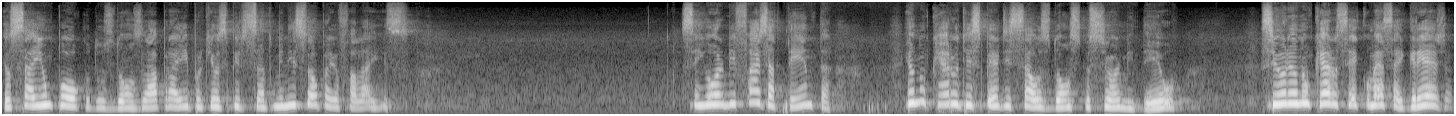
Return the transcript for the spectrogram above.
Eu saí um pouco dos dons lá para ir, porque o Espírito Santo me iniciou para eu falar isso. Senhor, me faz atenta eu não quero desperdiçar os dons que o Senhor me deu. Senhor, eu não quero ser como essa igreja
